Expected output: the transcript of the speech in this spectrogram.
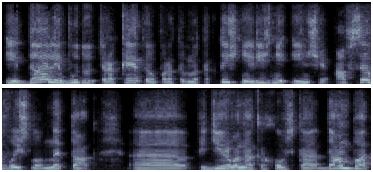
І далі будуть ракети оперативно-тактичні і різні інші. А все вийшло не так. Е, Підірвана Каховська дамба,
